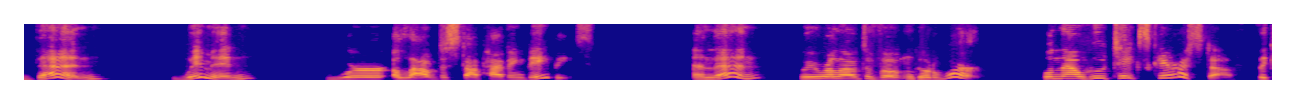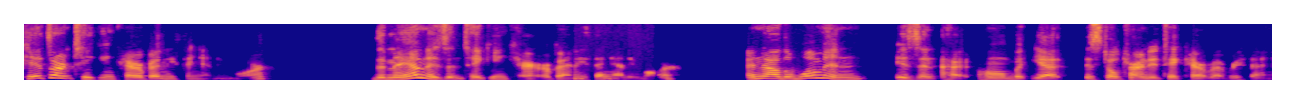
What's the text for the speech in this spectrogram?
Then women were allowed to stop having babies. And then we were allowed to vote and go to work. Well, now who takes care of stuff? The kids aren't taking care of anything anymore. The man isn't taking care of anything anymore. And now the woman isn't at home, but yet is still trying to take care of everything.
